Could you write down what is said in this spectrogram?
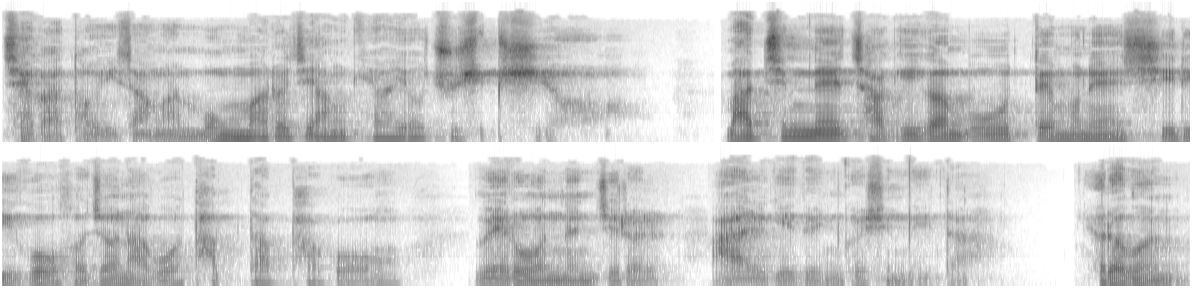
제가 더 이상은 목마르지 않게 하여 주십시오. 마침내 자기가 무엇 때문에 시리고 허전하고 답답하고 외로웠는지를 알게 된 것입니다. 여러분,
